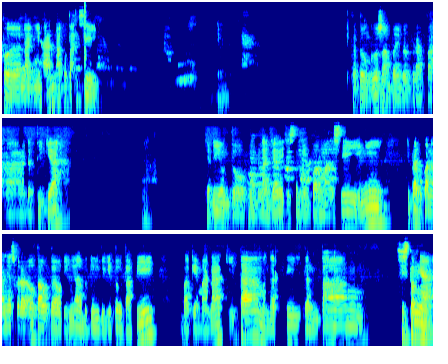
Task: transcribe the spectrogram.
penagihan akuntansi. Kita tunggu sampai beberapa detik ya. Jadi untuk mempelajari sistem informasi ini kita bukan hanya sekedar oh tahu teorinya begini begitu, tapi bagaimana kita mengerti tentang sistemnya.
